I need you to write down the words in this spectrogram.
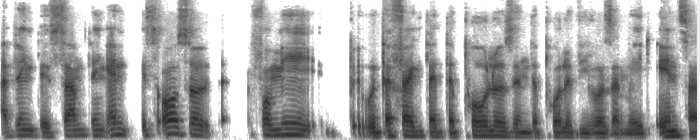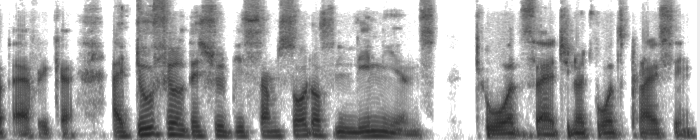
I think there's something, and it's also for me with the fact that the Polos and the Polo Vivos are made in South Africa. I do feel there should be some sort of lenience towards that, you know, towards pricing.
